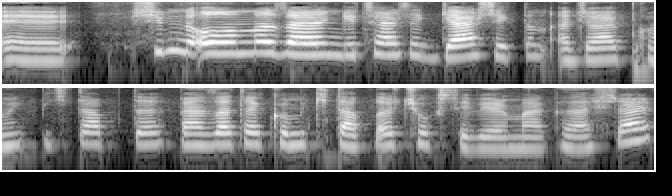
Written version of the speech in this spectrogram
Ee, şimdi olumlu özelden geçersek gerçekten acayip komik bir kitaptı. Ben zaten komik kitapları çok seviyorum arkadaşlar.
